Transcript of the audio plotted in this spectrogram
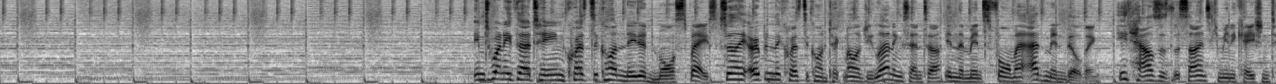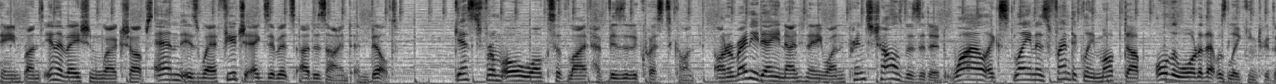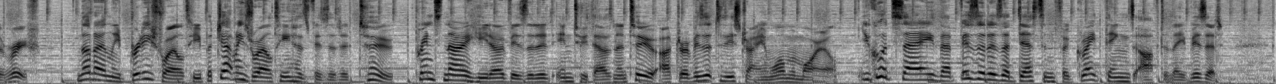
In 2013, Questacon needed more space, so they opened the Questacon Technology Learning Centre in the Mint's former admin building. It houses the science communication team, runs innovation workshops, and is where future exhibits are designed and built. Guests from all walks of life have visited Questacon. On a rainy day in 1981, Prince Charles visited, while explainers frantically mopped up all the water that was leaking through the roof. Not only British royalty, but Japanese royalty has visited too. Prince Naruhito visited in 2002 after a visit to the Australian War Memorial. You could say that visitors are destined for great things after they visit.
